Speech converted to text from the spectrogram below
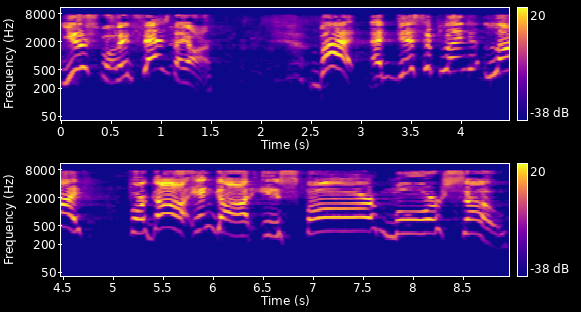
Useful. It says they are. But a disciplined life for God, in God is far more so,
